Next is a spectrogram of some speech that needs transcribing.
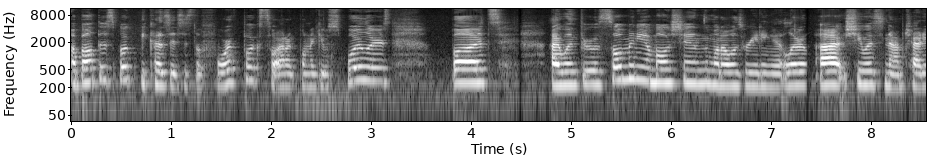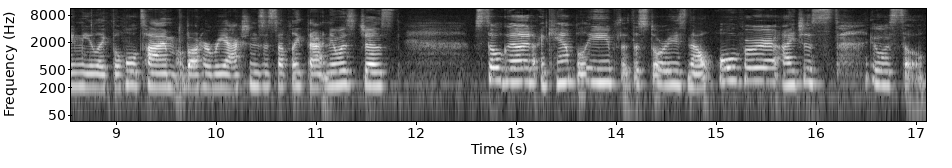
about this book because it is the fourth book, so I don't want to give spoilers. But I went through so many emotions when I was reading it. Literally, uh, she was Snapchatting me like the whole time about her reactions and stuff like that. And it was just so good. I can't believe that the story is now over. I just, it was so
